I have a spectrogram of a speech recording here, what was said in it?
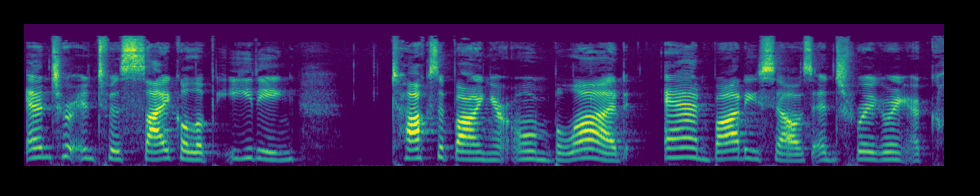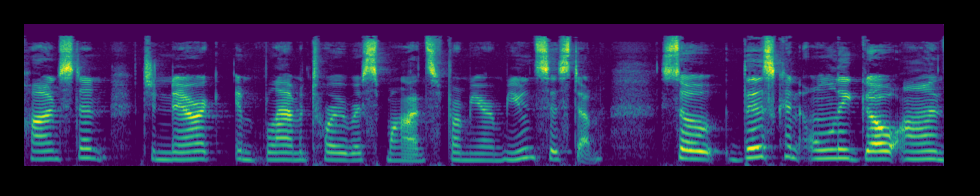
enter into a cycle of eating, toxifying your own blood and body cells, and triggering a constant generic inflammatory response from your immune system. So this can only go on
